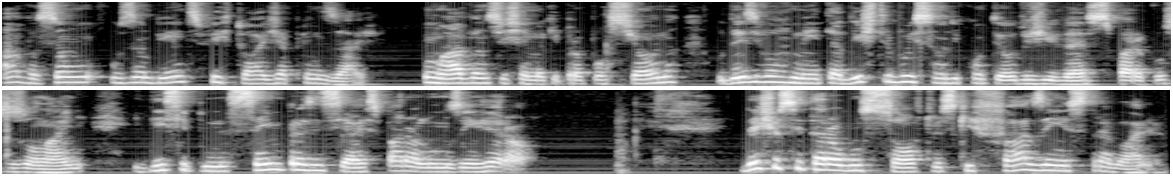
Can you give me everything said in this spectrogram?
AVA são os ambientes virtuais de aprendizagem. Um AVA é um sistema que proporciona o desenvolvimento e a distribuição de conteúdos diversos para cursos online e disciplinas semipresenciais para alunos em geral. Deixa eu citar alguns softwares que fazem esse trabalho.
